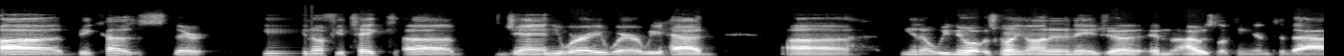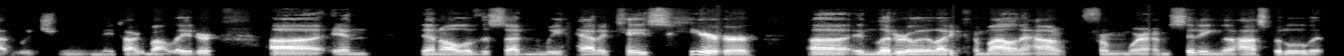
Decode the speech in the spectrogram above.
uh, because there, you know, if you take uh, January where we had uh, you know, we knew what was going on in Asia, and I was looking into that, which we may talk about later. Uh, and then all of a sudden, we had a case here, uh, literally like a mile and a half from where I'm sitting, the hospital that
